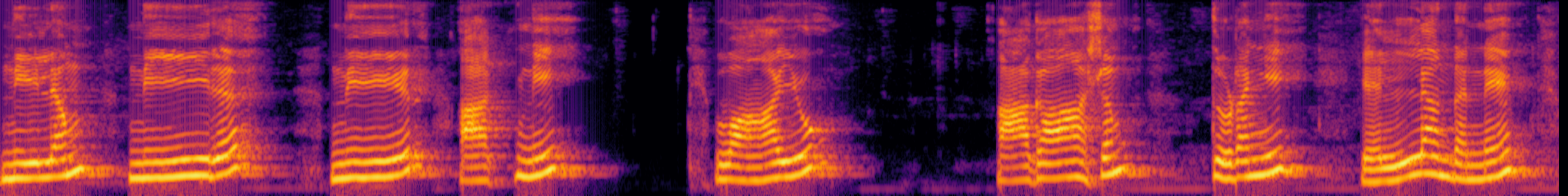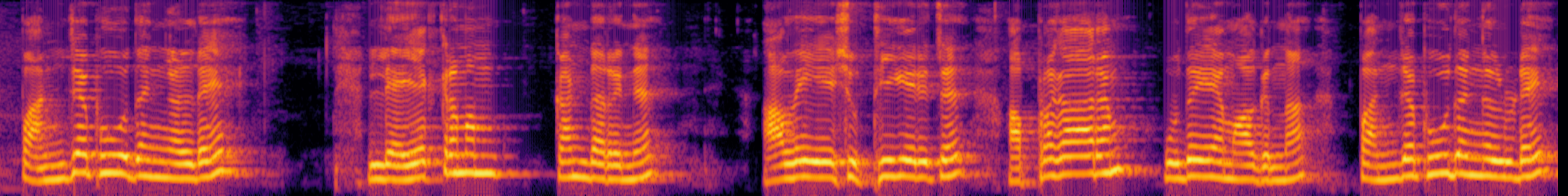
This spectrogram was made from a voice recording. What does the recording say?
നിലം നീര് നീർ അഗ്നി വായു ആകാശം തുടങ്ങി എല്ലാം തന്നെ പഞ്ചഭൂതങ്ങളുടെ ലയക്രമം കണ്ടറിഞ്ഞ് അവയെ ശുദ്ധീകരിച്ച് അപ്രകാരം ഉദയമാകുന്ന പഞ്ചഭൂതങ്ങളുടെ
